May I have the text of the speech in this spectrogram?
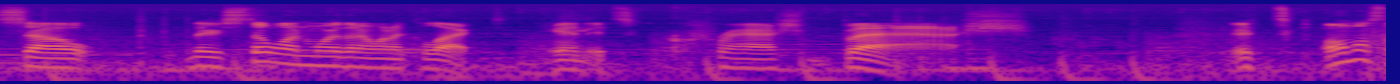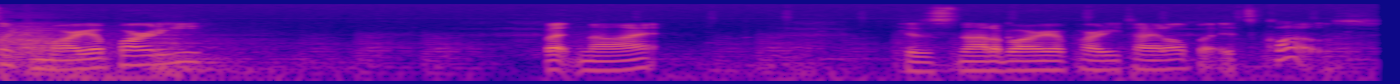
so there's still one more that I want to collect, and it's Crash Bash. It's almost like a Mario Party, but not because it's not a Mario Party title, but it's close.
